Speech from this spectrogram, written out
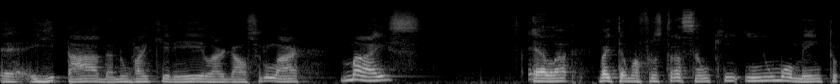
é, irritada, não vai querer largar o celular, mas ela vai ter uma frustração que em um momento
